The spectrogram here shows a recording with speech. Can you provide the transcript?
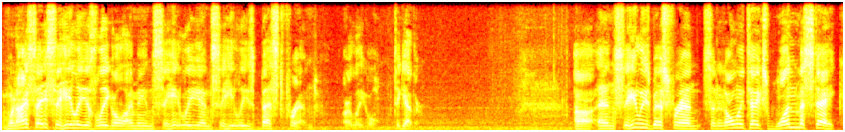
When I say Saheeli is legal, I mean Saheeli and Saheeli's best friend are legal together. Uh, and Saheeli's best friend said it only takes one mistake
